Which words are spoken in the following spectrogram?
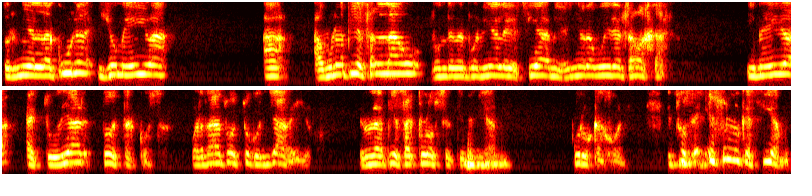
dormía en la cuna y yo me iba a, una pieza al lado donde me ponía, le decía a mi señora voy a ir a trabajar. Y me iba a estudiar todas estas cosas. Guardaba todo esto con llave yo. En una pieza closet que tenía puros cajones. Entonces, eso es lo que hacíamos.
